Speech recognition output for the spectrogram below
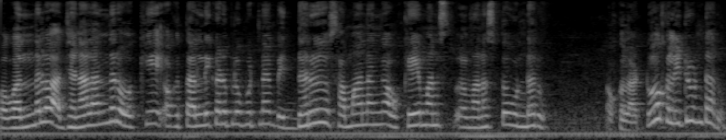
ఒక వందలో ఆ జనాలందరూ ఒకే ఒక తల్లి కడుపులో పుట్టిన ఇద్దరు సమానంగా ఒకే మనసు మనసుతో ఉండరు. ఒకళ్ళు అటు ఒకళ్ళు ఇటు ఉంటారు.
